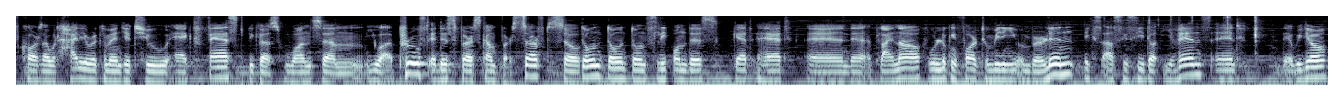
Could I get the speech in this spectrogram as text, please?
of course, I would highly recommend you to act fast because once um, you are approved, it is first come first served. So don't don't don't sleep on this. Get ahead and uh, apply now. We're looking forward to meeting you in Berlin, xrcc.events, and there we go.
